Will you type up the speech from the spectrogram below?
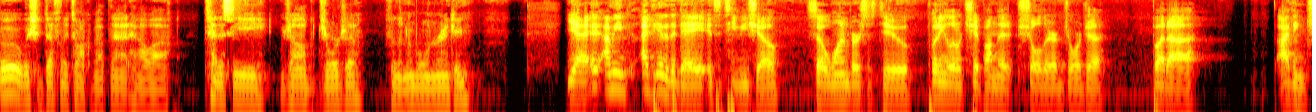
Ooh, we should definitely talk about that. How uh, Tennessee jobbed Georgia for the number one ranking. Yeah, it, I mean, at the end of the day, it's a TV show, so one versus two, putting a little chip on the shoulder of Georgia, but uh, I think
